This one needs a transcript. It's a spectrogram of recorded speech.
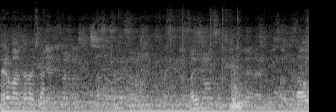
Merhaba arkadaşlar. Hayırlı olsun. Sağ olun.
